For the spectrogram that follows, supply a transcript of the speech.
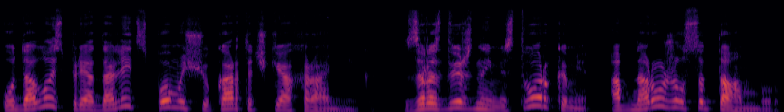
удалось преодолеть с помощью карточки охранника. За раздвижными створками обнаружился тамбур,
